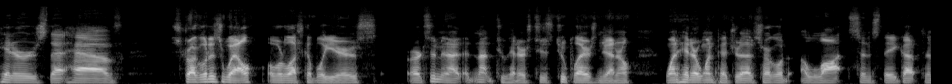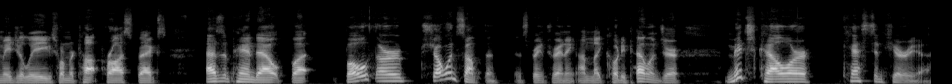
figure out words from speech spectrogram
hitters that have struggled as well over the last couple of years, or excuse me, not, not two hitters, just two players in general. One hitter, one pitcher that have struggled a lot since they got up to the major leagues, former top prospects. Hasn't panned out, but both are showing something in spring training, unlike Cody Bellinger. Mitch Keller, Keston Hiura.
